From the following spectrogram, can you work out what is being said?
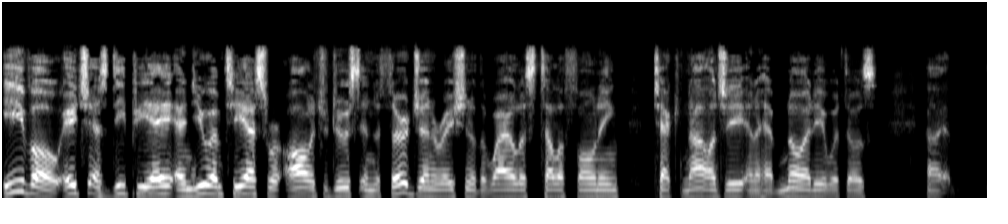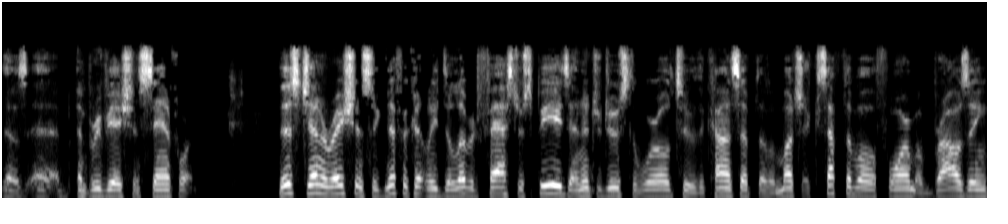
EVO, HSDPA, and UMTS were all introduced in the third generation of the wireless telephoning technology, and I have no idea what those uh, those uh, abbreviations stand for. This generation significantly delivered faster speeds and introduced the world to the concept of a much acceptable form of browsing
